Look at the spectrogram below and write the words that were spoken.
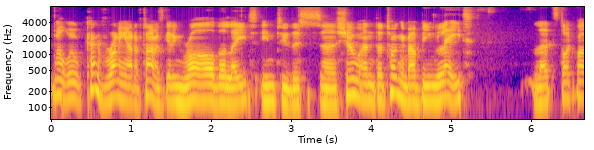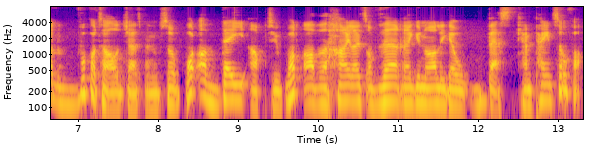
well, we're kind of running out of time. It's getting rather late into this uh, show, and uh, talking about being late, let's talk about Wuppertal, Jasmine. So, what are they up to? What are the highlights of their Regionalliga West campaign so far?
